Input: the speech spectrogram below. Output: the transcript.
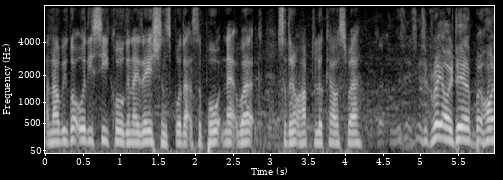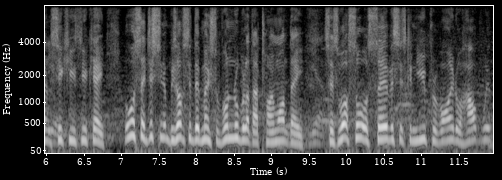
And now we've got all these Sikh organisations for that support network, so they don't have to look elsewhere. It's- a great idea behind Sikh Youth UK. Also, just you know, because obviously they're most vulnerable at that time, aren't they? So, it's what sort of services can you provide or help with?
